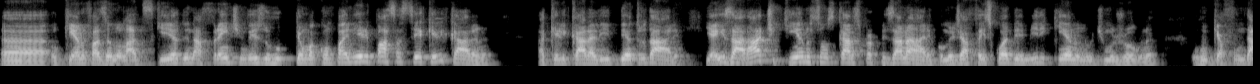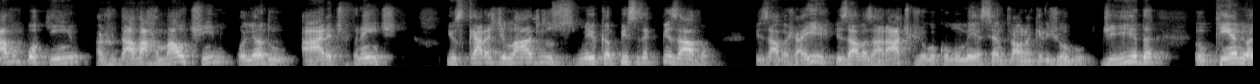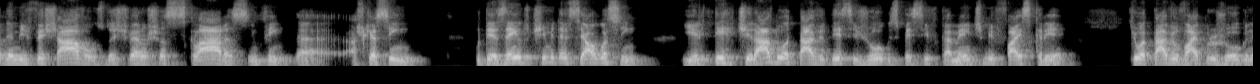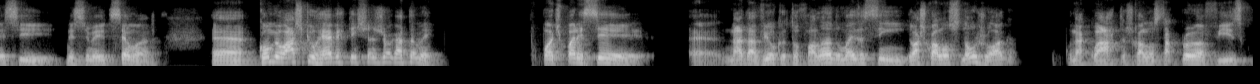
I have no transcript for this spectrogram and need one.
Uh, o Keno fazendo o lado esquerdo, e na frente, em vez do Hulk ter uma companhia, ele passa a ser aquele cara, né? Aquele cara ali dentro da área. E aí, Zarate e Keno são os caras para pisar na área, como ele já fez com Ademir e Keno no último jogo, né? O Hulk afundava um pouquinho, ajudava a armar o time, olhando a área de frente, e os caras de lado e os meio-campistas é que pisavam. Pisava Jair, pisava Zarate, que jogou como meia central naquele jogo de ida. O Keno e o Ademir fechavam, os dois tiveram chances claras, enfim. É, acho que assim, o desenho do time deve ser algo assim. E ele ter tirado o Otávio desse jogo especificamente me faz crer que o Otávio vai para o jogo nesse, nesse meio de semana. É, como eu acho que o Hever tem chance de jogar também. Pode parecer é, nada a ver o que eu estou falando, mas assim, eu acho que o Alonso não joga na quarta, acho que o Alonso está com problema físico.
